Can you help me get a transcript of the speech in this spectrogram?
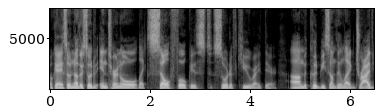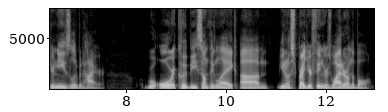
Okay, so another sort of internal, like self focused sort of cue right there. Um, it could be something like drive your knees a little bit higher. Or it could be something like um, you know, spread your fingers wider on the ball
